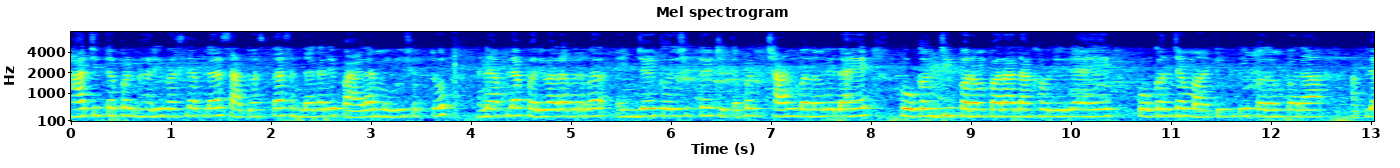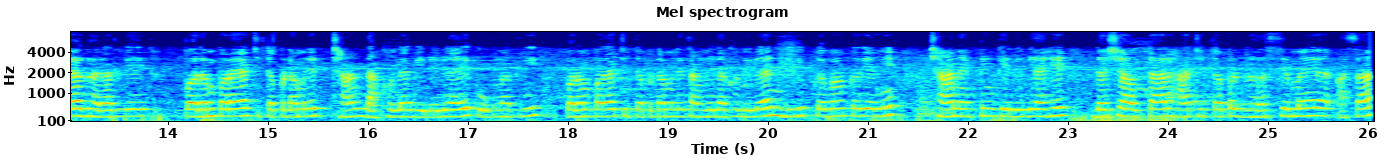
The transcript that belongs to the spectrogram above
हा चित्रपट घरी बसल्या आपल्याला सात वाजता संध्याकाळी पाहायला मिळू शकतो आणि आपल्या परिवाराबरोबर एन्जॉय करू शकतो. चित्रपट छान बनवलेला आहे. कोकणची परंपरा दाखवलेली आहे. कोकणच्या मातीतली परंपरा आपल्या घरातले परंपरा या चित्रपटामध्ये छान दाखवल्या गेलेली आहे. कोकणातली परंपरा चित्रपटामध्ये चांगली दाखवलेली आहे. आणि दिलीप प्रभावकर यांनी छान ॲक्टिंग केलेली आहे. दशावतार हा चित्रपट रहस्यमय असा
